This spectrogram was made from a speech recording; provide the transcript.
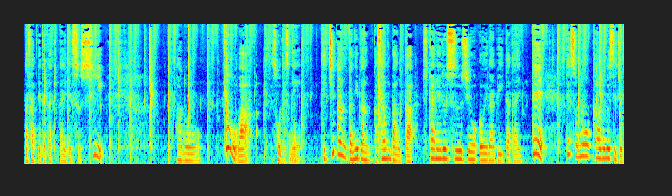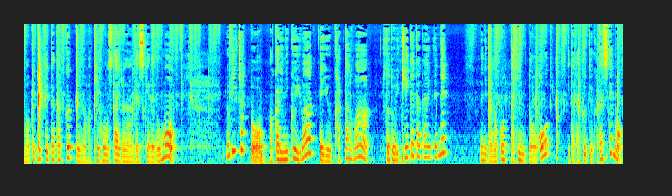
なさっていただきたいですし、あの、今日は、そうですね、1番か2番か3番か引かれる数字をお選びいただいてでそのカードメッセージをま受け取っていただくっていうのが基本スタイルなんですけれどもよりちょっと分かりにくいわっていう方は一通り聞いていただいてね何か残ったヒントをいただくという形でも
